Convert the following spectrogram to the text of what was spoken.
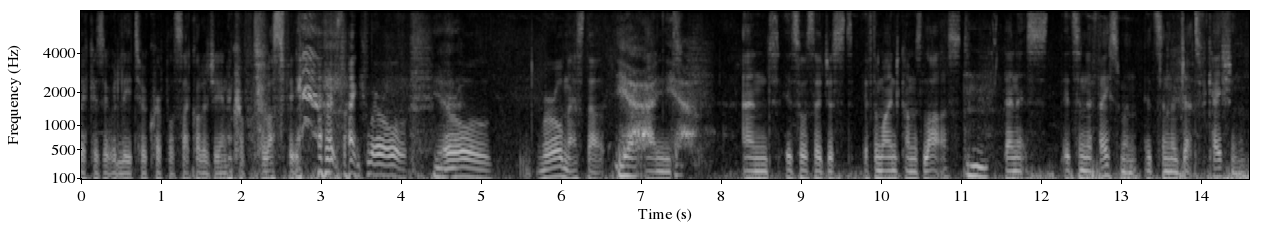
because it would lead to a crippled psychology and a crippled philosophy. it's like we're all Yeah. we're all we're all messed up. Yeah, And yeah. And it's also just if the mind comes last, Mm. then it's it's an effacement, it's an objectification.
